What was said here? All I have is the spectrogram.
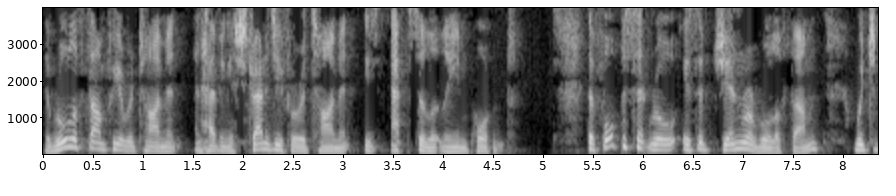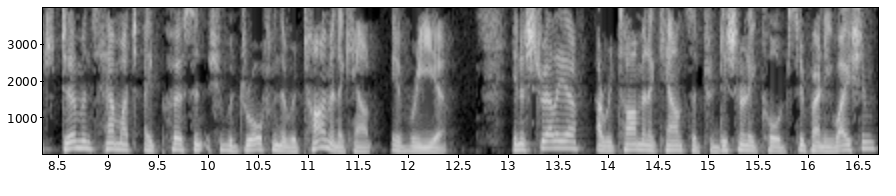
the rule of thumb for your retirement and having a strategy for retirement is absolutely important. The 4% rule is a general rule of thumb which determines how much a person should withdraw from the retirement account every year. In Australia, our retirement accounts are traditionally called superannuation,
